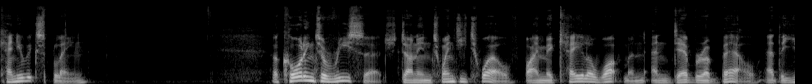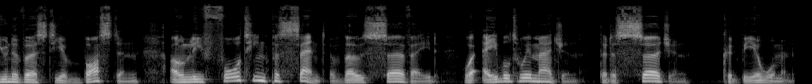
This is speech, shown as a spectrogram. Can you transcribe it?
Can you explain? According to research done in 2012 by Mikaela Wapman and Deborah Belle at the University of Boston, only 14% of those surveyed were able to imagine that a surgeon could be a woman.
